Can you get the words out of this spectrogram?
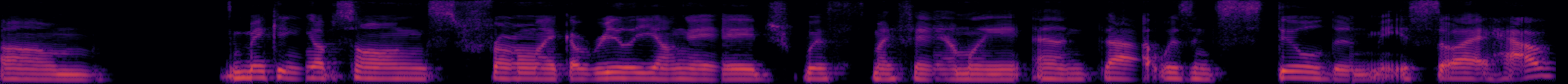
Um, making up songs from like a really young age with my family and that was instilled in me so i have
